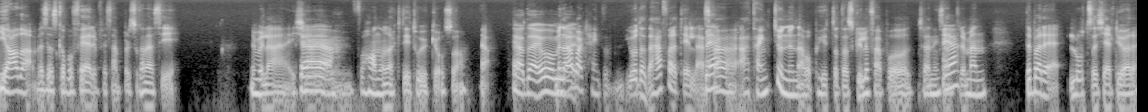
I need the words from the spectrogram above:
Ja da, hvis jeg skal på ferie for eksempel, så kan jeg si nå vil jeg ikke Ja, ja. få ha noen økter i to uker, også. ja. Ja, det jo Men jeg har bare tenkt at jo da, det her får jeg til. Jeg, skal, jeg tenkte jo nå når jeg var på hytta at jeg skulle dra på treningssenteret, men det bare lot seg ikke helt gjøre.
